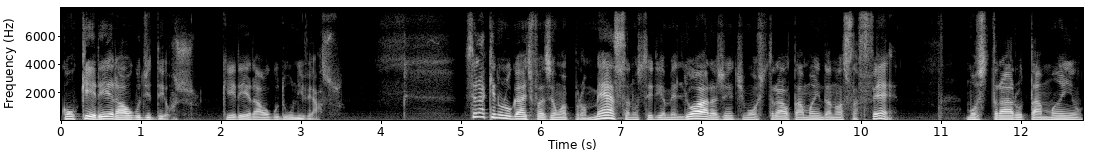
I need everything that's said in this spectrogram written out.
com querer algo de Deus, querer algo do universo? Será que no lugar de fazer uma promessa, não seria melhor a gente mostrar o tamanho da nossa fé? Mostrar o tamanho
